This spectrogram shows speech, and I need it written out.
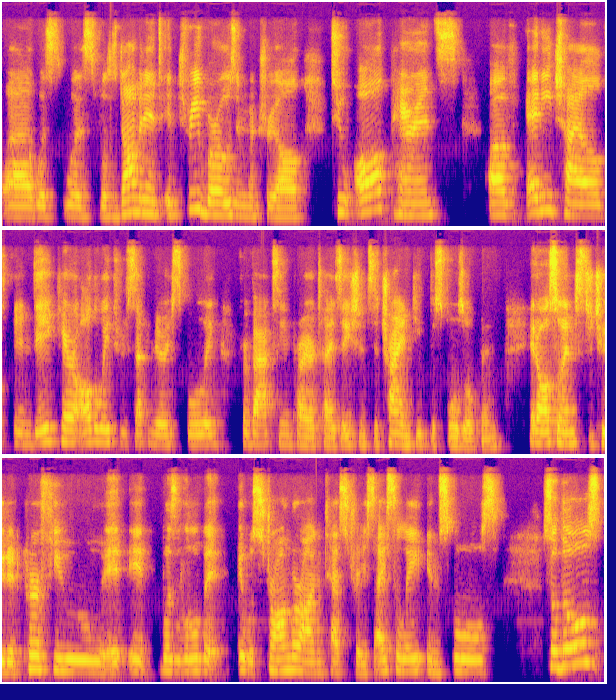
uh, was was was dominant in three boroughs in Montreal to all parents of any child in daycare all the way through secondary schooling for vaccine prioritization to try and keep the schools open. It also instituted curfew. It, it was a little bit, it was stronger on test, trace, isolate in schools. So those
